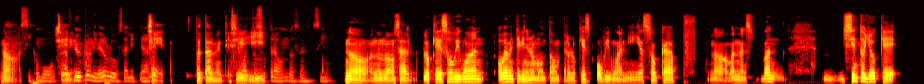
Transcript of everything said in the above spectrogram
No, así como sí. de otro nivel, bro. O sea, literal. Sí, totalmente, Este sí. vato es Y otra onda, o sea, sí. no, no, no, o sea, lo que es Obi-Wan, obviamente vienen un montón, pero lo que es Obi-Wan y Ahsoka, no, van a, van, siento yo que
